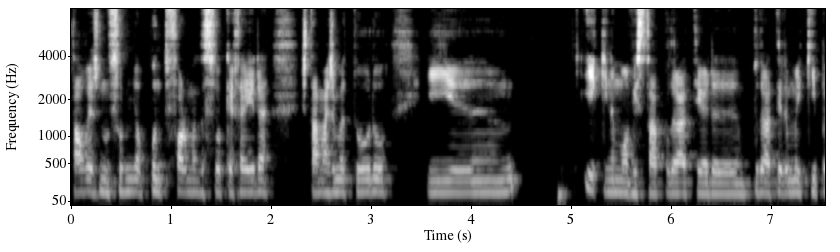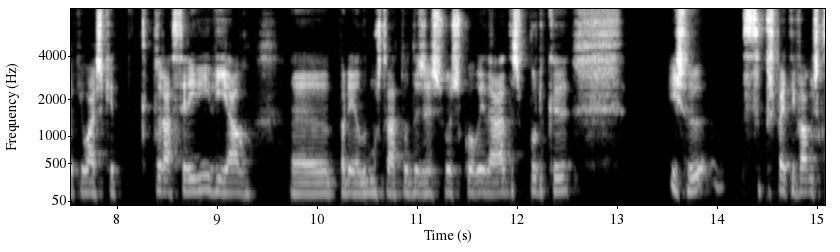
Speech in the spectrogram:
talvez no seu melhor ponto de forma da sua carreira, está mais maturo e, uh, e aqui na Movistar poderá ter, poderá ter uma equipa que eu acho que, que poderá ser ideal uh, para ele mostrar todas as suas qualidades, porque isto, se perspectivamos que,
